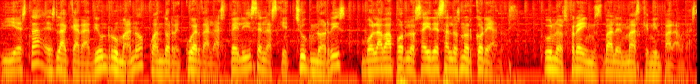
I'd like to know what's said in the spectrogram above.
Y esta es la cara de un rumano cuando recuerda las pelis en las que Chuck Norris volaba por los aires a los norcoreanos. Unos frames valen más que mil palabras.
